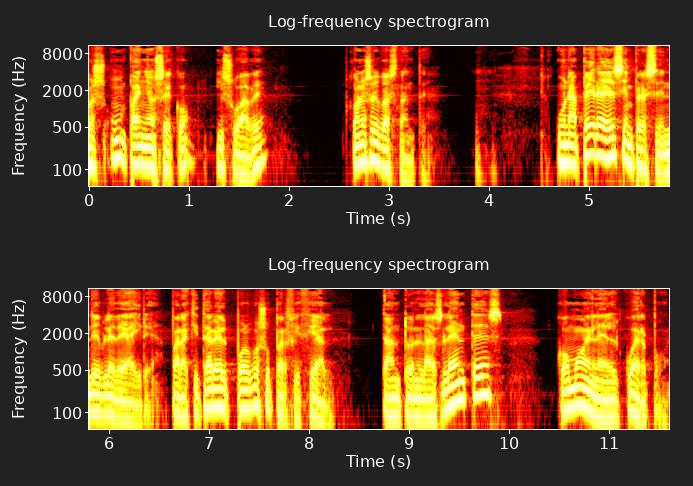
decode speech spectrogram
Pues un paño seco y suave, con eso hay bastante. Una pera es imprescindible de aire para quitar el polvo superficial, tanto en las lentes como en el cuerpo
